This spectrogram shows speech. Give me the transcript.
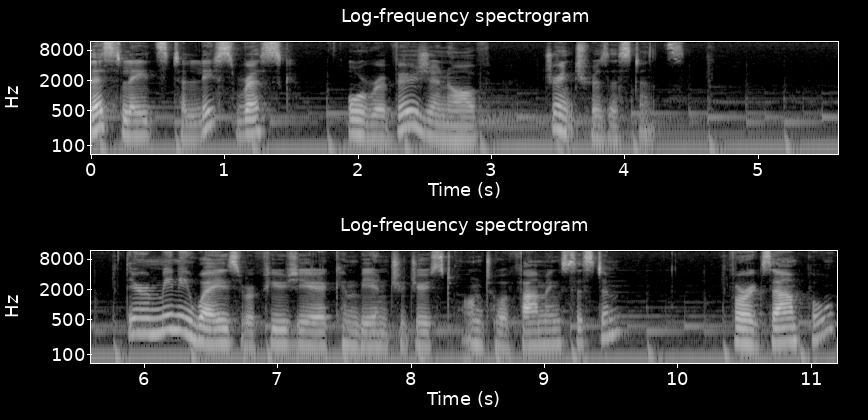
This leads to less risk or reversion of drench resistance. There are many ways refugia can be introduced onto a farming system. For example,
